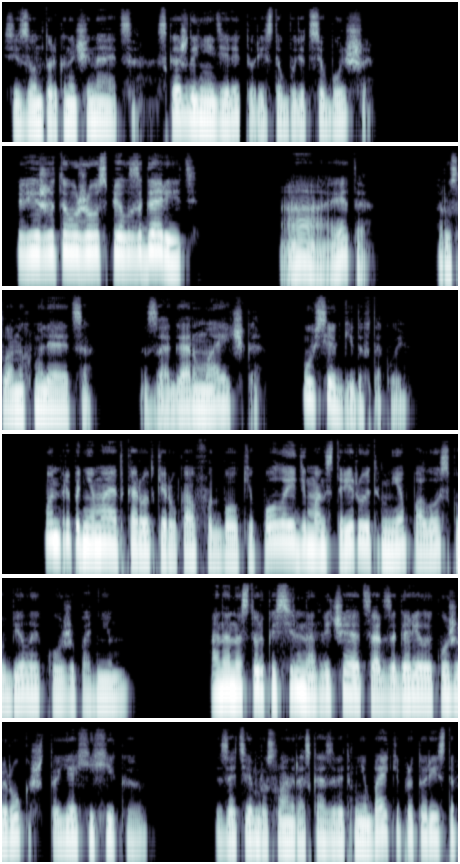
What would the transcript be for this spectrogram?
Сезон только начинается. С каждой неделей туристов будет все больше. Вижу, ты уже успел загореть. А, это. Руслан ухмыляется. Загар маечка. У всех гидов такой. Он приподнимает короткий рукав футболки пола и демонстрирует мне полоску белой кожи под ним. Она настолько сильно отличается от загорелой кожи рук, что я хихикаю. Затем Руслан рассказывает мне байки про туристов,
